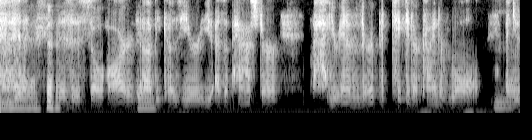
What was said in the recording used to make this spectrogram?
Yeah. this is so hard uh, yeah. uh, because you're you, as a pastor, you're in a very particular kind of role mm-hmm. and you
